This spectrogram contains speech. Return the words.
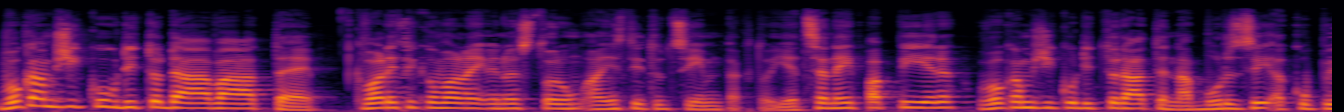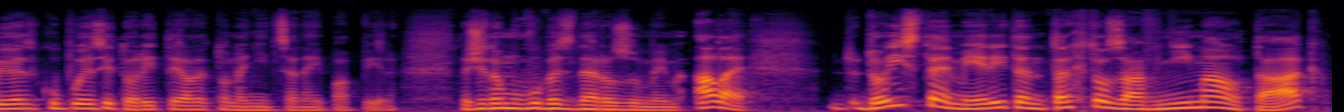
V okamžiku, kdy to dáváte kvalifikovaným investorům a institucím, tak to je cený papír. V okamžiku, kdy to dáte na burzy a kupuje, kupuje si to retail, tak to není cený papír. Takže tomu vůbec nerozumím. Ale do jisté míry ten trh to zavnímal tak,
